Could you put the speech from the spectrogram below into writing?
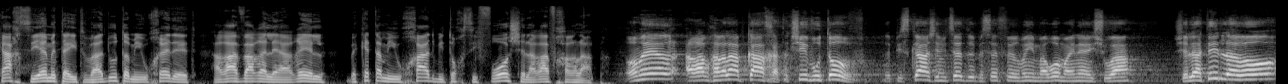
וכך סיים את ההתוועדות המיוחדת הרב ארלה הראל בקטע מיוחד מתוך ספרו של הרב חרל"פ. אומר הרב חרל"פ ככה, תקשיבו טוב, זו פסקה שנמצאת בספר מי מרום מעייני הישועה, שלעתיד לבוא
